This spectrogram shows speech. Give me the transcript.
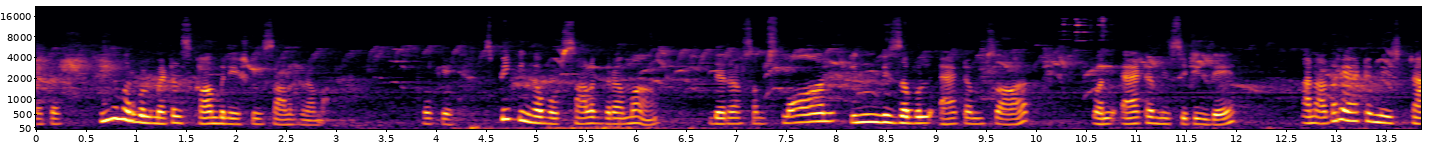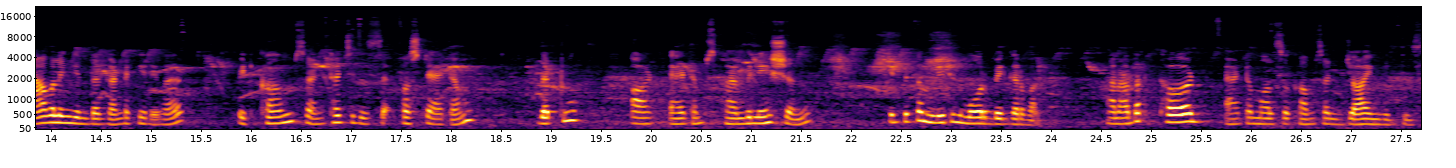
metal, innumerable metals combination is Salagrama. Okay, speaking about Salagrama, there are some small invisible atoms or one atom is sitting there, another atom is traveling in the Gandaki river. It comes and touches the first atom. The two are atoms combination, it become little more bigger one. Another third atom also comes and join with this.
